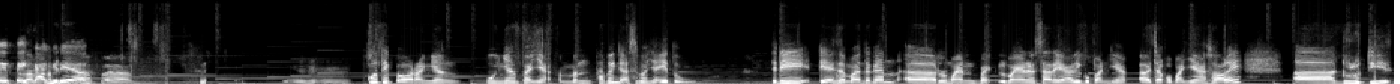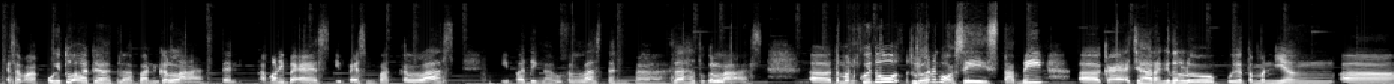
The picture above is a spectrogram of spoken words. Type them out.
PPK pertama gitu ya. apa? Mm-mm. Aku tipe orang yang punya banyak temen tapi nggak sebanyak itu. Jadi di SMA itu kan eh, lumayan lumayan besar ya lingkupannya, eh, cakupannya. Soalnya eh, dulu di SMA aku itu ada 8 kelas dan aku kan IPS, IPS 4 kelas, IPA 3 kelas dan bahasa satu kelas. Eh, temanku itu dulu kan aku OSIS, tapi eh, kayak jarang gitu loh punya temen yang eh,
